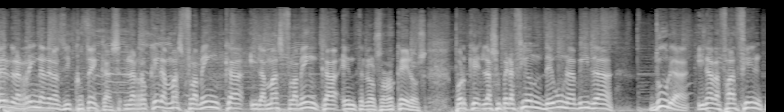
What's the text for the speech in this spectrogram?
Ser la reina de las discotecas, la rockera más flamenca y la más flamenca entre los rockeros, porque la superación de una vida dura y nada fácil,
